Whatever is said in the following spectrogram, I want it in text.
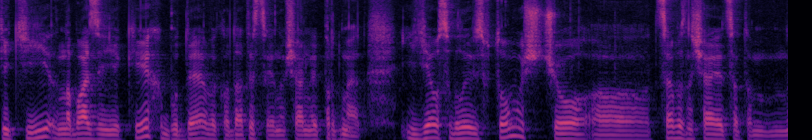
які на базі яких буде викладатись цей навчальний предмет. І є особливість в тому, що е, це визначається там,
